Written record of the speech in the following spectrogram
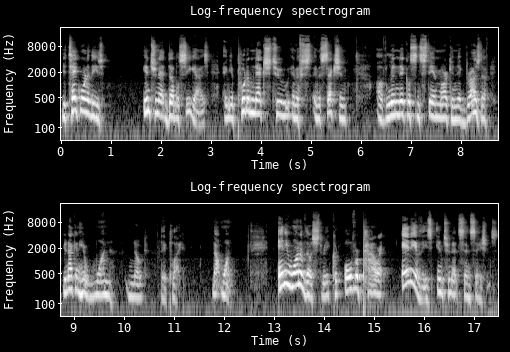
You take one of these internet double C guys and you put them next to in a, in a section of Lynn Nicholson, Stan Mark, and Nick Drozdoff, you're not going to hear one note they play. Not one. Any one of those three could overpower any of these internet sensations.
